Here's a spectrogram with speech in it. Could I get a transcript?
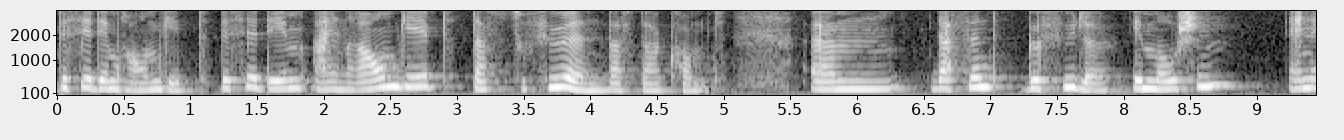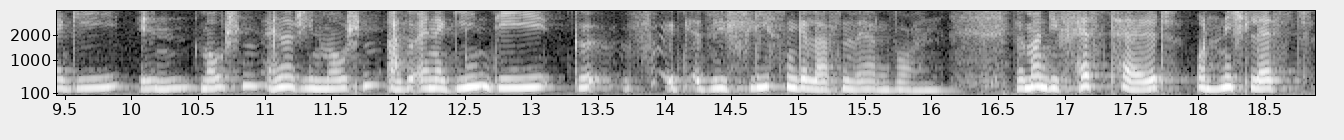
bis ihr dem Raum gebt, bis ihr dem einen Raum gebt, das zu fühlen, was da kommt. Ähm, das sind Gefühle, Emotion, Energie in Motion, Energy in Motion, also Energien, die, die fließen gelassen werden wollen. Wenn man die festhält und nicht lässt,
